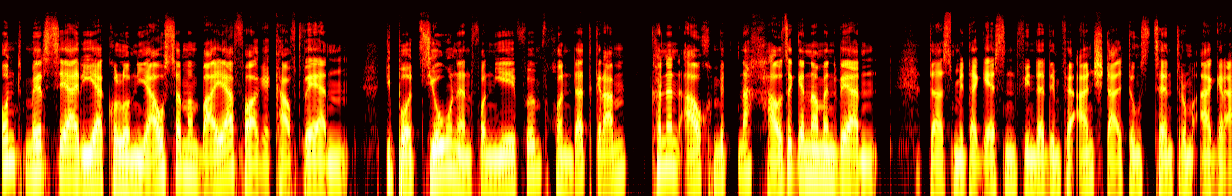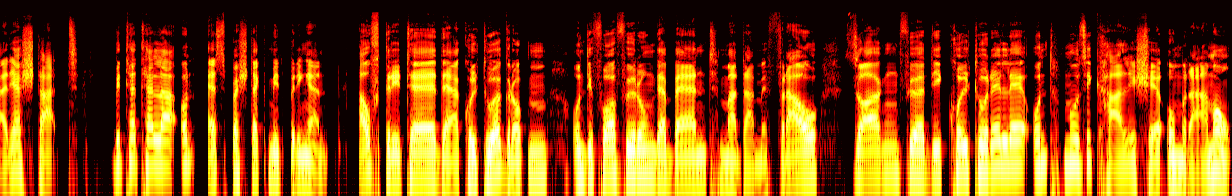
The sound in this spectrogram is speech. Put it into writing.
und Merceria Colonial Samambaya vorgekauft werden. Die Portionen von je 500 Gramm können auch mit nach Hause genommen werden. Das Mittagessen findet im Veranstaltungszentrum Agraria statt. Bitte Teller und Essbesteck mitbringen. Auftritte der Kulturgruppen und die Vorführung der Band Madame Frau sorgen für die kulturelle und musikalische Umrahmung.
